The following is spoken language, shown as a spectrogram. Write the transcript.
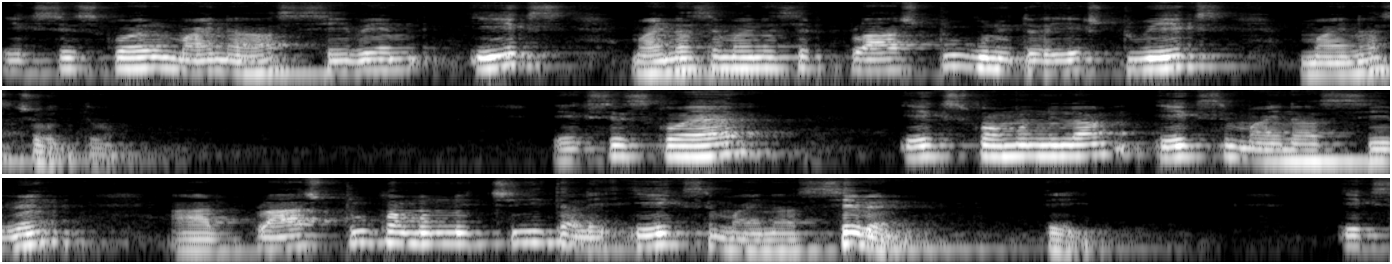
x square minus seven x মাইনাসে মাইনাসে প্লাস টু গুণিত এক্স টু এক্স মাইনাস চোদ্দ। এক্স স্কোয়ার, এক্স কমন নিলাম, এক্স মাইনাস সেভেন আর প্লাস টু কমন নিচ্ছি, তাহলে এক্স মাইনাস সেভেন, এই। এক্স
